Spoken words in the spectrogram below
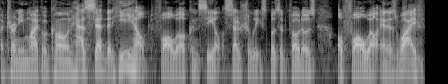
attorney Michael Cohen, has said that he helped Falwell conceal sexually explicit photos of Falwell and his wife.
